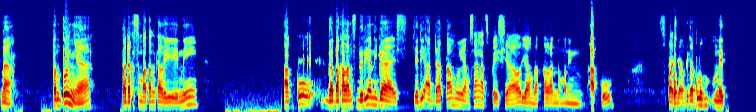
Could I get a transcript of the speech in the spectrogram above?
Nah, tentunya pada kesempatan kali ini aku gak bakalan sendirian nih guys. Jadi ada tamu yang sangat spesial yang bakalan nemenin aku sepanjang 30 menit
